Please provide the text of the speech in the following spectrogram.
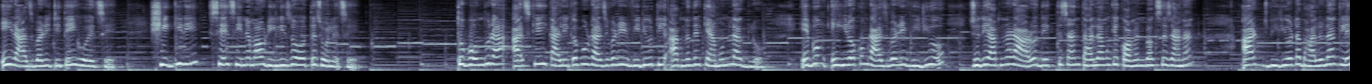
এই রাজবাড়িটিতেই হয়েছে। শিগগিরই সেই সিনেমাও রিলিজও হতে চলেছে। তো বন্ধুরা, আজকে এই কালিকাপুর রাজবাড়ির ভিডিওটি আপনাদের কেমন লাগল? এবং এই রকম রাজবাড়ির ভিডিও যদি আপনারা আরও দেখতে চান, তাহলে আমাকে কমেন্ট বক্সে জানান। আর ভিডিওটা ভালো লাগলে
